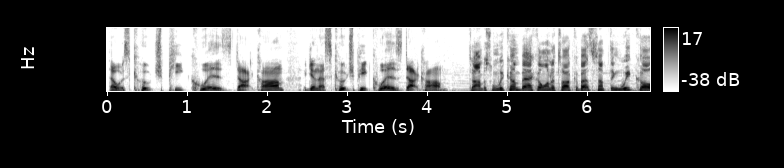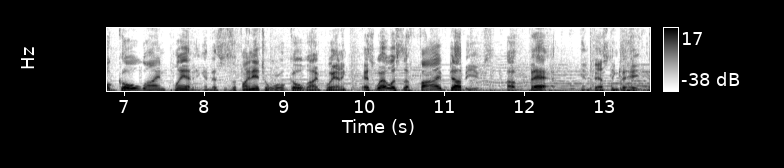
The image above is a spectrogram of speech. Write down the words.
that was CoachPeteQuiz.com. Again, that's CoachPeteQuiz.com. Thomas, when we come back, I want to talk about something we call goal line planning, and this is the financial world goal line planning, as well as the five W's of bad investing behavior.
